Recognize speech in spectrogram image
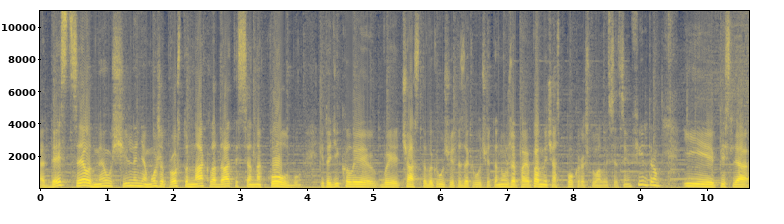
Е, Десь це одне ущільнення може просто накладатися на колбу. І тоді, коли ви часто викручуєте, закручуєте, ну вже певний час покористувалися цим фільтром, і після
